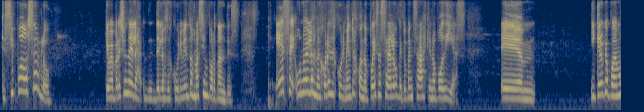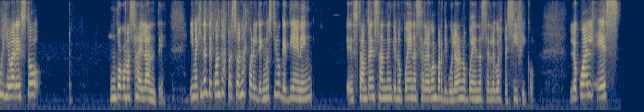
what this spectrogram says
que sí puedo hacerlo, que me parece uno de, los descubrimientos más importantes. Es uno de los mejores descubrimientos cuando puedes hacer algo que tú pensabas que no podías. Em, y creo que podemos llevar esto un poco más adelante. Imagínate cuántas personas por el diagnóstico que tienen están pensando en que no pueden hacer algo en particular o no pueden hacer algo específico, lo cual es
